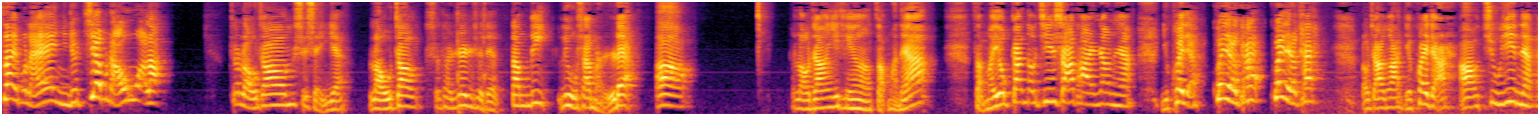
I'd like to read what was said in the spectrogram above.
再不来你就见不着我了。这老张是谁呀？老张是他认识的当地六扇门的啊。老张一听，怎么的？怎么又干到金沙滩上呢？你快点，快点开，快点开！老张啊，你快点啊！就近呢，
